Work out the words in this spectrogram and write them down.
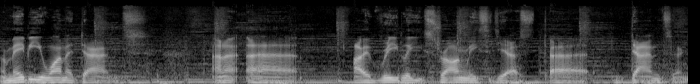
Or maybe you want to dance and uh, I really strongly suggest uh, dancing.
